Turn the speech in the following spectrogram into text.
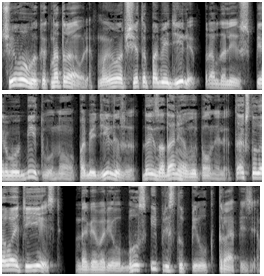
«Чего вы как на трауле? Мы вообще-то победили. Правда, лишь первую битву, но победили же, да и задание выполнили. Так что давайте есть», – договорил босс и приступил к трапезе.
